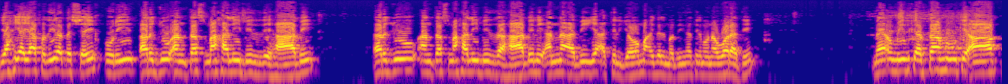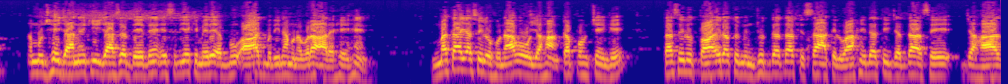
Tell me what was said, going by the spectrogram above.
یحییٰ یا فضیلت الشیخ اريد ارجو ان تسمح لي بالذهاب ارجو ان تسمح لي بالذهاب لان ابي ياتي اليوم الى المدينه المنوره میں امید کرتا ہوں کہ آپ مجھے جانے کی اجازت دے دیں اس لیے کہ میرے ابو آج مدینہ منورہ آ رہے ہیں متا یسل ہونا وہ یہاں کب پہنچیں گے تصل الطائرۃ من جدہ فی الساعۃ الواحدۃ، جدہ سے جہاز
